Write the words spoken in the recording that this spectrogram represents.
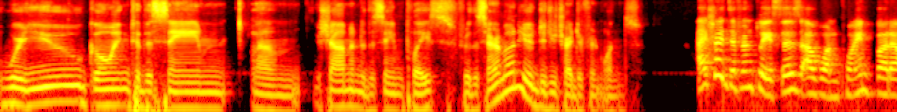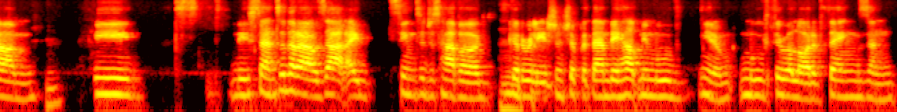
Were you going to the same um, shaman to the same place for the ceremony, or did you try different ones? I tried different places at one point, but um, mm-hmm. the the center that I was at, I seemed to just have a mm-hmm. good relationship with them. They helped me move, you know, move through a lot of things and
